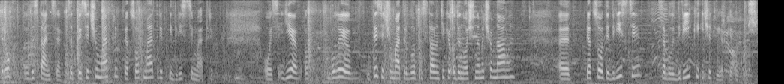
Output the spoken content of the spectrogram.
трьох дистанціях: це 1000 метрів, 500 метрів і 200 метрів. Ось є е, були тисячу метрів були представлені тільки одиночними човнами. Е, 500 і 200 – це були двійки і четвірки також.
